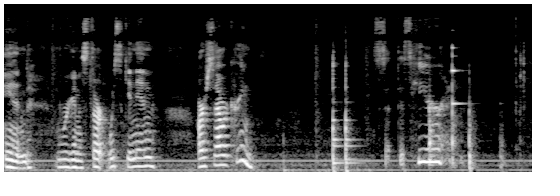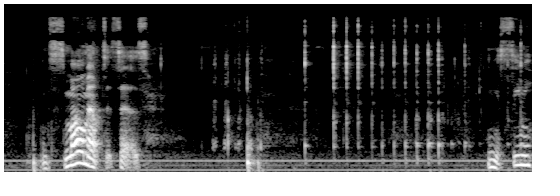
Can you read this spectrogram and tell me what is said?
and we're gonna start whisking in our sour cream. Set this here in small amounts, it says. Can you see me?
